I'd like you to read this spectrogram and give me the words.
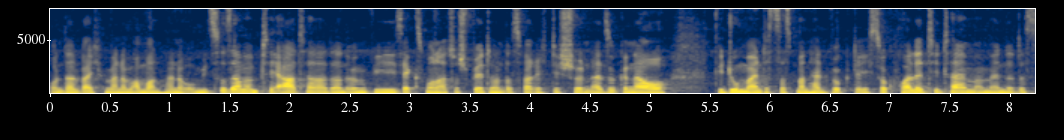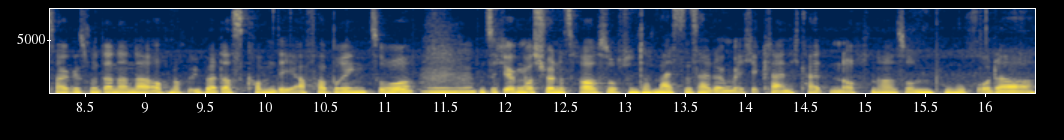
Und dann war ich mit meiner Mama und meiner Omi zusammen im Theater, dann irgendwie sechs Monate später und das war richtig schön. Also genau wie du meintest, dass man halt wirklich so Quality Time am Ende des Tages miteinander auch noch über das kommende Jahr verbringt so mhm. und sich irgendwas Schönes raussucht und dann meistens halt irgendwelche Kleinigkeiten noch, ne? so ein Buch oder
